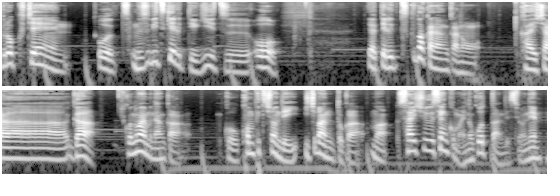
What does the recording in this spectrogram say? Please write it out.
ロックチェーンを結びつけるっていう技術をやってるつくばかなんかの会社がこの前もなんかこうコンペティションで1番とか、まあ、最終選考まで残ったんですよね。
